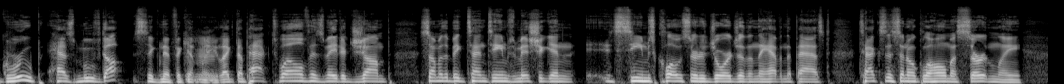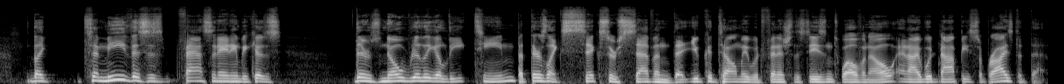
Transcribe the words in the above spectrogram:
group has moved up significantly. Mm-hmm. Like the Pac 12 has made a jump. Some of the Big Ten teams, Michigan, it seems closer to Georgia than they have in the past. Texas and Oklahoma, certainly. Like, to me, this is fascinating because there's no really elite team, but there's like six or seven that you could tell me would finish the season 12 and 0, and I would not be surprised at that.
